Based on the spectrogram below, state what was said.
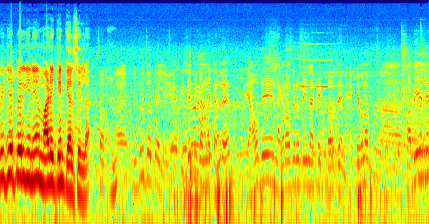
ಬಿ ಜೆ ಪಿಯವ್ರಿಗೆ ಇನ್ನೇನು ಮಾಡೋಕ್ಕೇನು ಕೆಲಸ ಇಲ್ಲ. ಇದ್ರ ಜೊತೆಯಲ್ಲಿ ಯಾವುದೇ ನಗರಾಭಿವೃದ್ಧಿ ಇಲಾಖೆಗೆ ಬರ್ದೇನೆ ಕೇವಲ ಸಭೆಯಲ್ಲೇ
